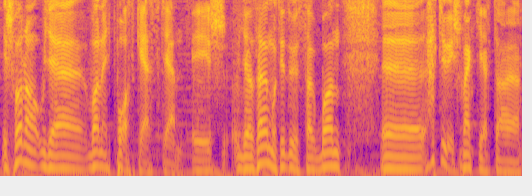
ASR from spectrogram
és van, a, ugye, van egy podcastje, és ugye az elmúlt időszakban, uh, hát ő is megkérte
